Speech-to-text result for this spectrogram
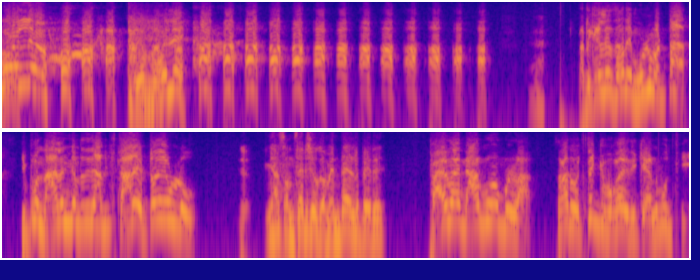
കൊല്ലും. അതൊക്കെയല്ലേ അടുക്കല്ലേ സാറേ മുഴുവൻ വട്ട. ഇപ്പൊ നാലഞ്ചെണ്ണത്തിന് അടിച്ച് താഴെ ഇട്ടതേ ഉള്ളൂ. ഞാൻ സംസാരിച്ചു നോക്കാം. എന്താ അയാളുടെ പേര്? ആർമുഖം പിള്ള. സാർ ഒറ്റയ്ക്ക് പോകാതിരിക്കാണ് ബുദ്ധി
